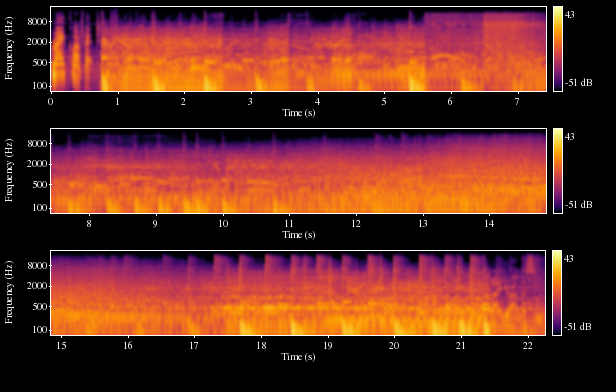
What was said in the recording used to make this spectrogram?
Mike Lovett. Mike you are listening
